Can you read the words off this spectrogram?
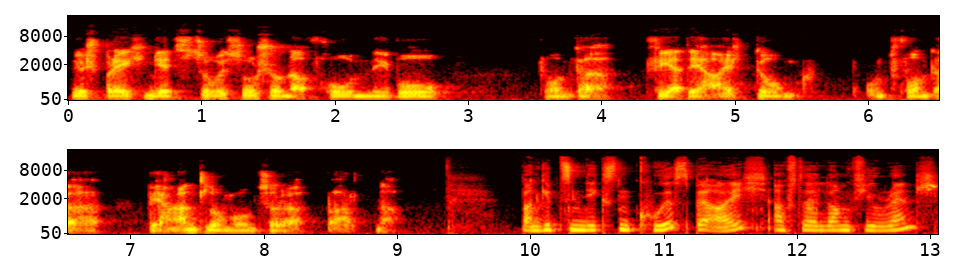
Wir sprechen jetzt sowieso schon auf hohem Niveau von der Pferdehaltung und von der Behandlung unserer Partner. Wann gibt es den nächsten Kurs bei euch auf der Longview Ranch?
